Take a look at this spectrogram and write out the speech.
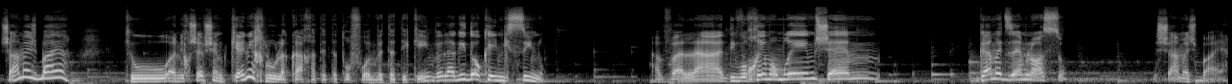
שם יש בעיה. כי הוא, אני חושב שהם כן יכלו לקחת את התרופות ואת התיקים ולהגיד אוקיי ניסינו. אבל הדיווחים אומרים שהם, גם את זה הם לא עשו. ושם יש בעיה.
